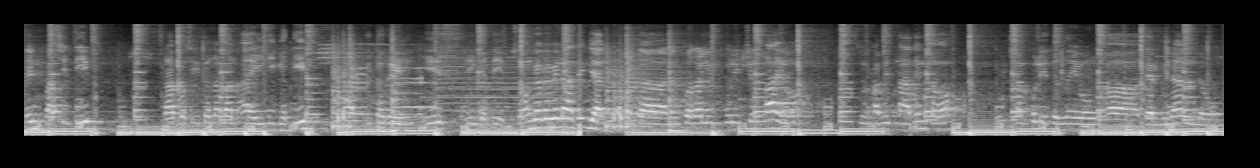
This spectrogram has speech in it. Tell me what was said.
then positive, tapos ito naman ay negative, at ito rin is negative. So ang gagawin natin dyan, kapag uh, nag-parallel connection tayo, so kabit natin to. For example, ito na yung ah, terminal ng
